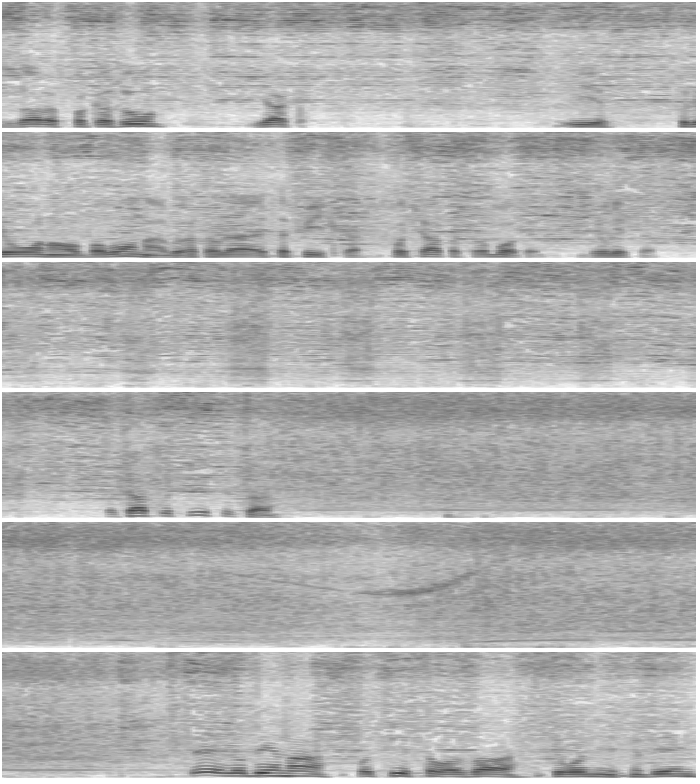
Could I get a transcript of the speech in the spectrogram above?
Зараз покажу, як із фріонового балона виготовляється пічка. Початок роботи. Дивіться. Спочатку чиститься. Це людина почистила за сьогоднішній день.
